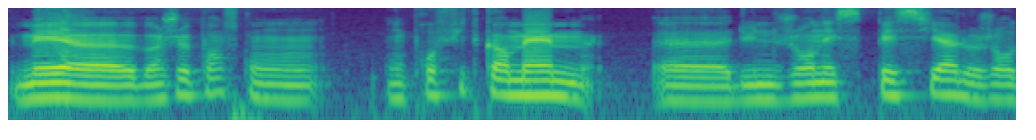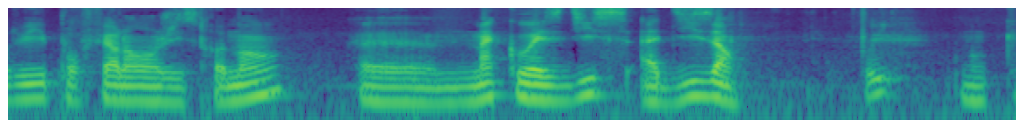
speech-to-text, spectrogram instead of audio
Mais euh, ben, je pense qu'on on profite quand même d'une journée spéciale aujourd'hui pour faire l'enregistrement. MacOS 10 a 10 ans. Oui. Donc,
